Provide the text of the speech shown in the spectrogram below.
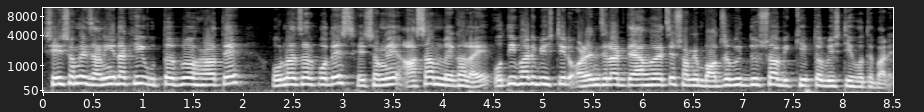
সেই সঙ্গে জানিয়ে রাখি, উত্তর পূর্ব ভারতে অরুণাচল প্রদেশ, সেই সঙ্গে আসাম, মেঘালয়ে অতি ভারী বৃষ্টির অরেঞ্জ অ্যালার্ট দেওয়া হয়েছে। সঙ্গে বজ্রবিদ্যুৎ সহ বিক্ষিপ্ত বৃষ্টি হতে পারে।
